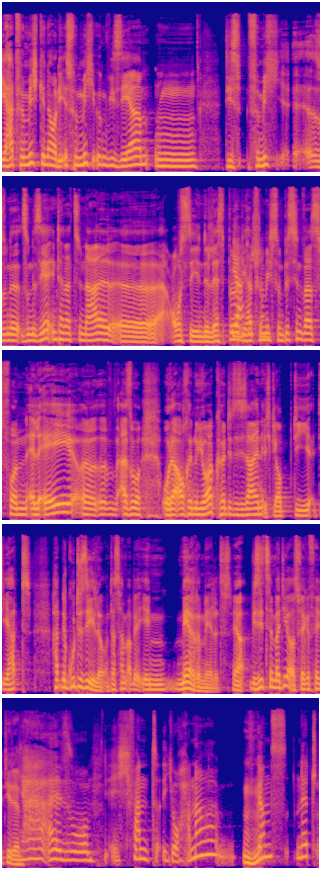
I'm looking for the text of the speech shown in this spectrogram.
Die hat für mich, genau, die ist für mich irgendwie sehr... Mh, mm, die ist für mich äh, so eine, so eine sehr international äh, aussehende Lesbe. Ja, die hat für mich so ein bisschen was von LA, äh, also oder auch in New York könnte sie sein. Ich glaube, die, die hat, hat eine gute Seele und das haben aber eben mehrere Mädels. Ja. Wie sieht's denn bei dir aus? Wer gefällt dir denn? Ja, also ich fand Johanna mhm. ganz nett.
